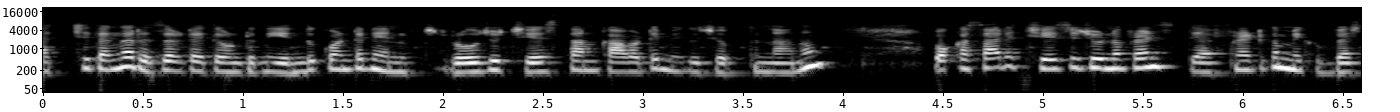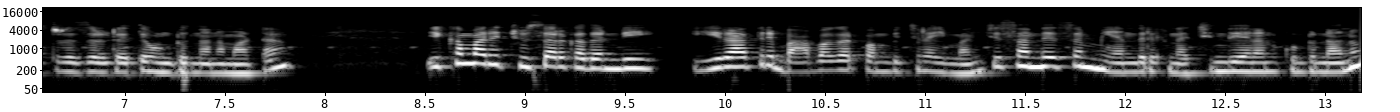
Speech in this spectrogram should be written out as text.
ఖచ్చితంగా రిజల్ట్ అయితే ఉంటుంది. ఎందుకంటే నేను రోజు చేస్తాను కాబట్టి మీకు చెప్తున్నాను. ఒకసారి చేసి చూడండి ఫ్రెండ్స్ డెఫినెట్గా మీకు బెస్ట్ రిజల్ట్ అయితే ఉంటుందన్నమాట. ఇక మరి చూసారు కదండి ఈ రాత్రి బాబాగారు పంపించిన ఈ మంచి సందేశం మీ అందరికి నచ్చింది అని అనుకుంటున్నాను.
